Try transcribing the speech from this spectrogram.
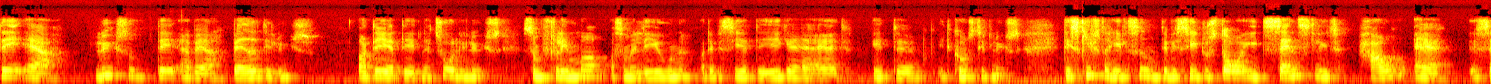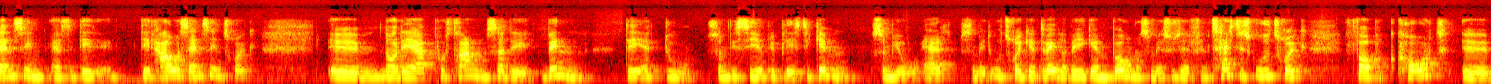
det er lyset, det er at være badet i lys. Og det er, at det er et naturligt lys, som flimrer og som er levende. Og det vil sige, at det ikke er et et, øh, et kunstigt lys. Det skifter hele tiden. Det vil sige, at du står i et sansligt hav af sansin, altså det, det er et hav af sansindtryk. Øh, når det er på stranden, så er det vinden, det at du, som vi siger, bliver blæst igennem, som jo er som et udtryk, jeg dvæler ved igennem bogen, og som jeg synes er et fantastisk udtryk for på kort øh,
